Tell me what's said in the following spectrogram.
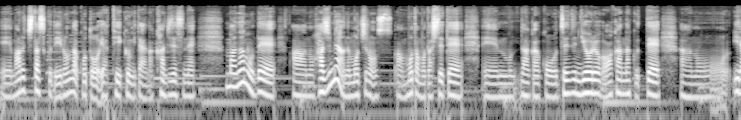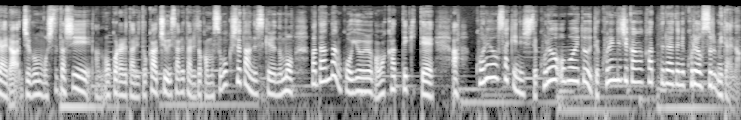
えー、マルチタスクでいろんなことをやっていくみたいな感じですね。まあ、なので、あの、初めはね、もちろん、あもたもたしてて、えー、なんかこう、全然容量がわかんなくって、あの、イライラ自分もしてたし、あの、怒られたりとか、注意されたりとかもすごくしてたんですけれども、まあ、だんだんこう、容量が分かってきて、あ、これを先にして、これを覚えておいて、これに時間がかかってる間にこれをするみたいな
